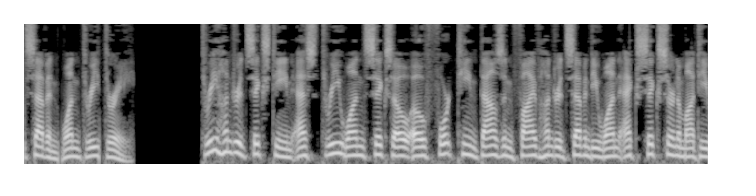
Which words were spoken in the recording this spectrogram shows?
17 13 3 316 S 31600 14571 X 6 Cernamati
